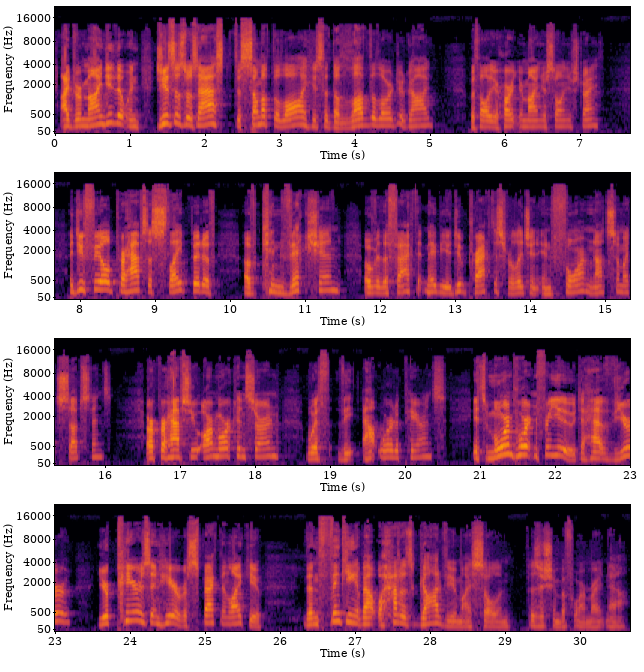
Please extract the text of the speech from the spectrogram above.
I'd remind you that when Jesus was asked to sum up the law, he said, To love the Lord your God with all your heart, your mind, your soul, and your strength. Do you feel perhaps a slight bit of, of conviction over the fact that maybe you do practice religion in form, not so much substance? Or perhaps you are more concerned with the outward appearance? It's more important for you to have your, your peers in here respect and like you than thinking about, well, how does God view my soul and position before Him right now?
